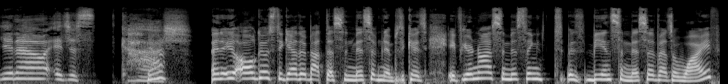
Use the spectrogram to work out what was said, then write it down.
you know it just gosh And it all goes together about the submissiveness because if you're not submissing, being submissive as a wife,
